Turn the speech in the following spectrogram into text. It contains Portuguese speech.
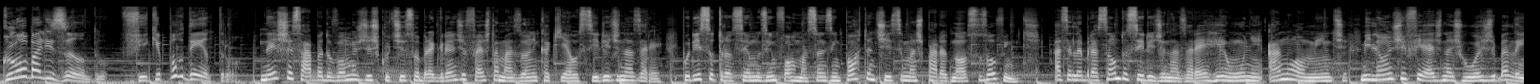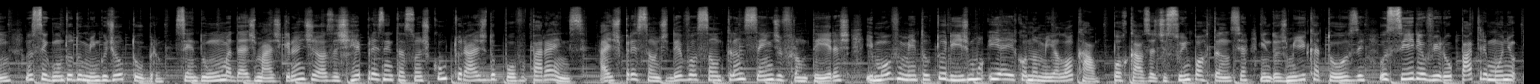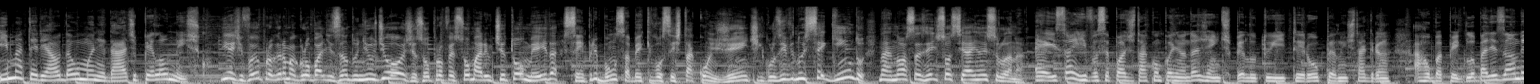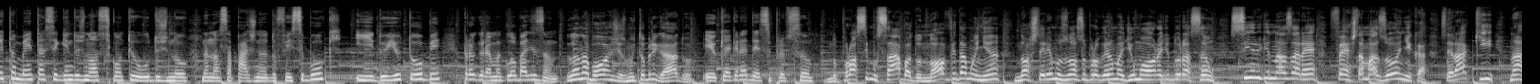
Globalizando. Fique por dentro. Neste sábado vamos discutir sobre a grande festa amazônica que é o Círio de Nazaré. Por isso trouxemos informações importantíssimas para nossos ouvintes. A celebração do Círio de Nazaré reúne anualmente milhões de fiéis nas ruas de Belém no segundo domingo de outubro, sendo uma das mais grandiosas representações culturais do povo paraense. A expressão de devoção transcende fronteiras e movimenta o turismo e a economia local. Por causa de sua importância, em 2014, o Círio virou Patrimônio Imaterial da Humanidade pela Unesco. E este foi o programa Globalizando News de hoje. Eu sou o professor Mário Tito Almeida. Sempre bom saber que você está com a gente, inclusive nos seguindo nas nossas redes sociais, não é isso, Lana? É isso aí. Você pode estar acompanhando a gente pelo Twitter ou pelo Instagram, pglobalizando, e também estar seguindo os nossos conteúdos no, na nossa página do Facebook e do YouTube, Programa Globalizando. Lana Borges, muito obrigado. Eu que agradeço, professor. No próximo sábado, nove da manhã, nós teremos nosso programa de uma hora de duração. Círio de Nazaré, Festa Amazônica será aqui na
